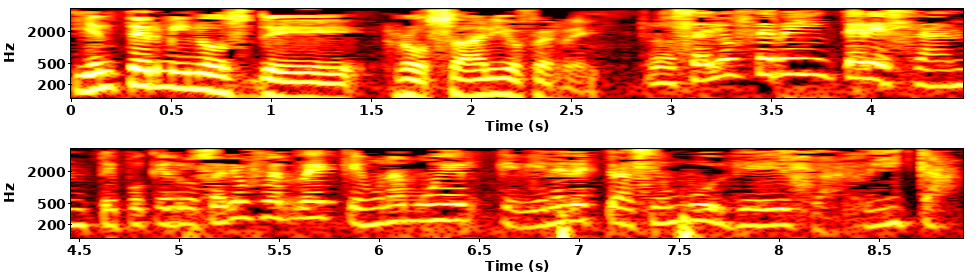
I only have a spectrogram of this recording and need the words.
y en términos de Rosario Ferré. Rosario Ferré es interesante porque Rosario Ferré, que es una mujer que viene de extracción burguesa, rica,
